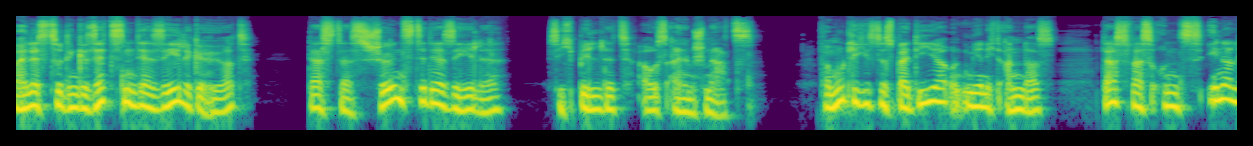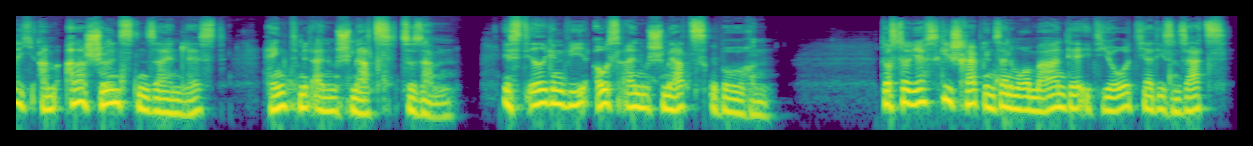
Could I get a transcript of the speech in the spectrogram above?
weil es zu den Gesetzen der Seele gehört, dass das Schönste der Seele sich bildet aus einem Schmerz. Vermutlich ist es bei dir und mir nicht anders. Das, was uns innerlich am allerschönsten sein lässt, hängt mit einem Schmerz zusammen, ist irgendwie aus einem Schmerz geboren, Dostoevsky schreibt in seinem Roman Der Idiot ja diesen Satz,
